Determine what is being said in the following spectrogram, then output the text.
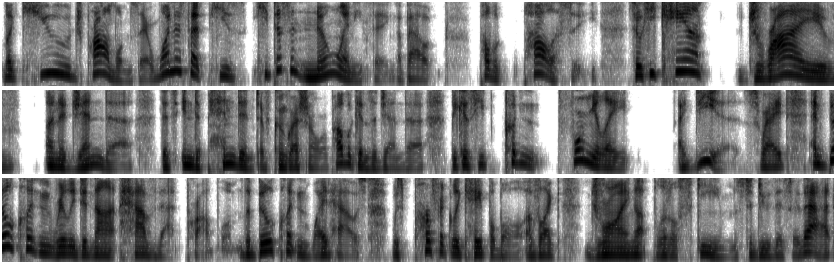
like huge problems there. One is that he's he doesn't know anything about public policy. So he can't drive an agenda that's independent of congressional Republicans' agenda because he couldn't formulate ideas, right? And Bill Clinton really did not have that problem. The Bill Clinton White House was perfectly capable of like drawing up little schemes to do this or that,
